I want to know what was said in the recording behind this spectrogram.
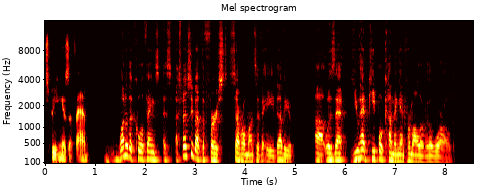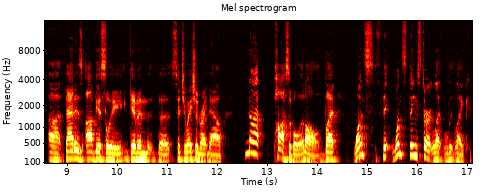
speaking as a fan. One of the cool things, especially about the first several months of AEW, uh, was that you had people coming in from all over the world. Uh, that is obviously, given the situation right now, not possible at all. But once th- once things start let, like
